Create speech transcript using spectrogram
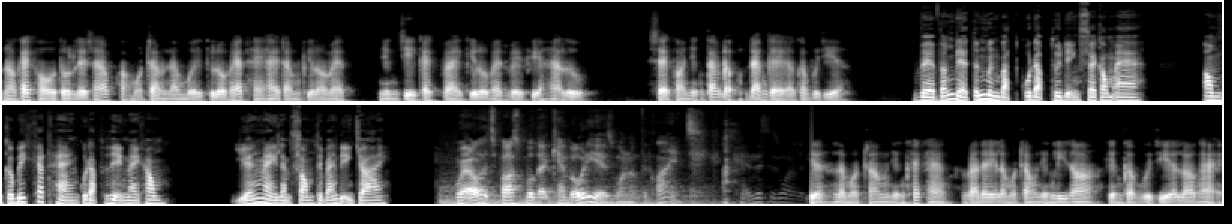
Nó cách hồ Tonle Sap khoảng 150 km hay 200 km, nhưng chỉ cách vài km về phía hạ lưu. Sẽ có những tác động đáng kể ở Campuchia. Về vấn đề tính minh bạch của đập thủy điện Sê Công A, ông có biết khách hàng của đập thủy điện này không? Dự án này làm xong thì bán điện cho ai? Well, it's possible that Cambodia is one of the clients. là một trong những khách hàng và đây là một trong những lý do khiến Campuchia lo ngại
